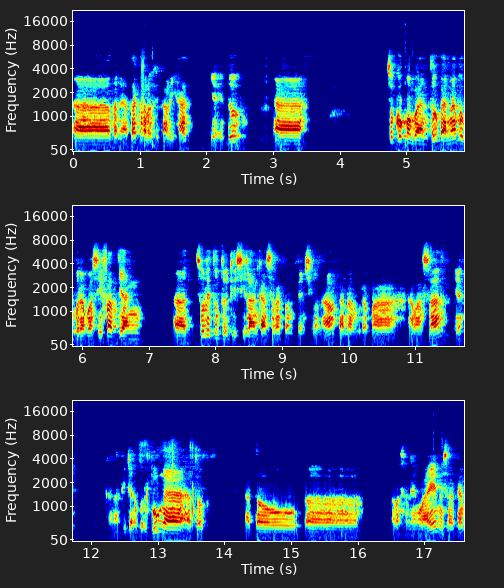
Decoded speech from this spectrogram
uh, ternyata kalau kita lihat yaitu uh, cukup membantu karena beberapa sifat yang uh, sulit untuk disilangkan secara konvensional karena beberapa alasan ya karena tidak berbunga atau atau uh, alasan yang lain misalkan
